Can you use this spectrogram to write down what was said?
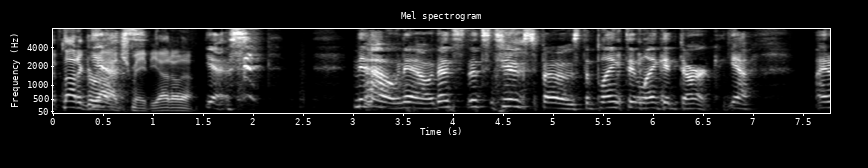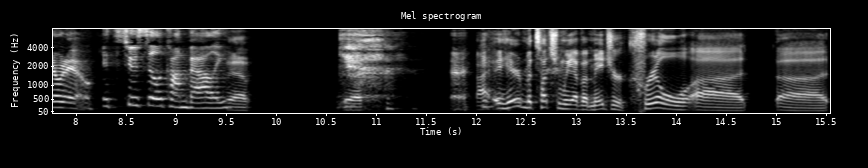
If not a garage, yes. maybe. I don't know. Yes. no, no, that's that's too exposed. The plankton like it dark. Yeah. I don't know. It's too Silicon Valley. Yeah. Yeah. I, here in Metuchen, we have a major krill uh, uh,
